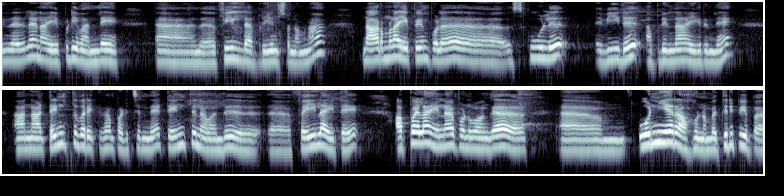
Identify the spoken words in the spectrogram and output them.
இந்த இதில் நான் எப்படி வந்தேன்? இந்த ஃபீல்டு அப்படின்னு சொன்னோம்னா நார்மலாக எப்பயும் போல் ஸ்கூலு வீடு அப்படின்னு தான் இருந்தேன். நான் டென்த்து வரைக்கும் தான் படிச்சிருந்தேன். டென்த்து நான் வந்து ஃபெயில் ஆயிட்டேன். அப்போல்லாம் என்ன பண்ணுவாங்க ஒன் இயர் ஆகும் நம்ம திருப்பி இப்போ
